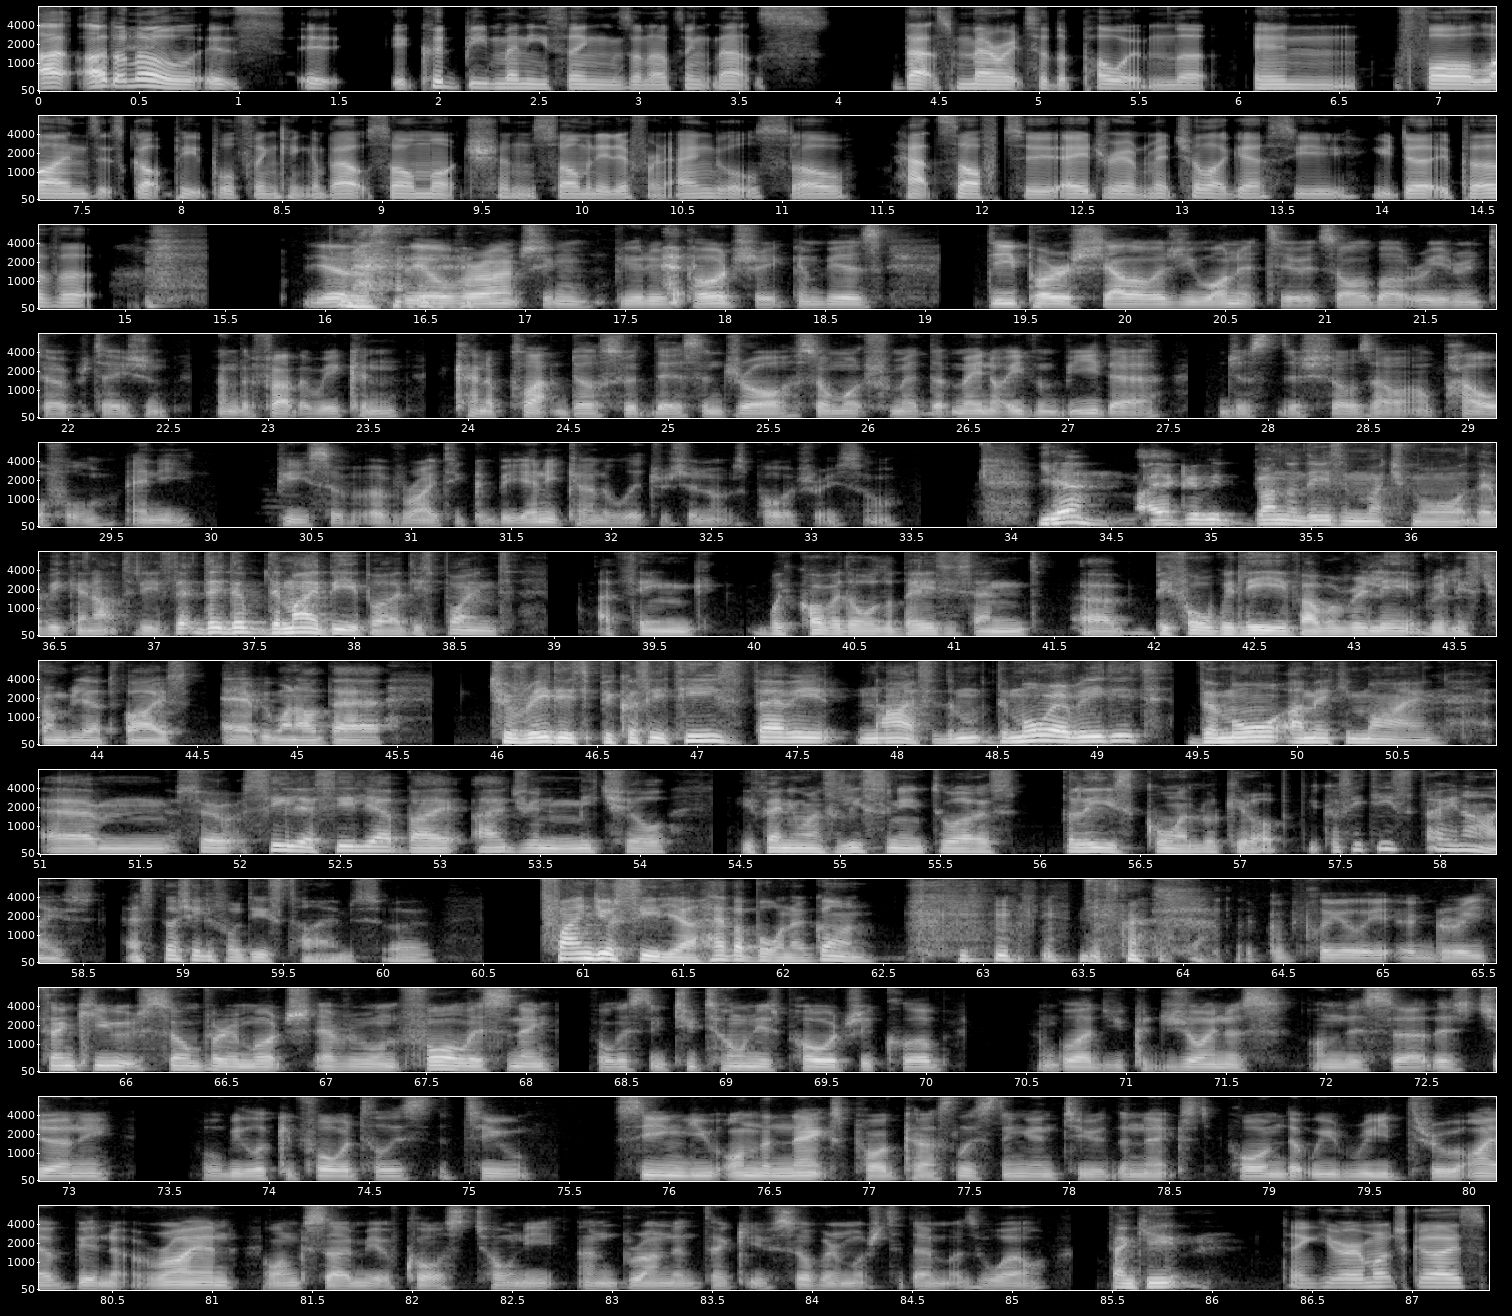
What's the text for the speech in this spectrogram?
I I don't know. It's it it could be many things, and I think that's that's merit to the poem that in four lines it's got people thinking about so much and so many different angles. So hats off to Adrian Mitchell, I guess you you dirty pervert. yeah, that's the overarching beauty of poetry. It can be as deep or as shallow as you want it to. It's all about reader interpretation and the fact that we can kind of plat dust with this and draw so much from it that may not even be there. Just just shows how, how powerful any piece of, of writing can be, any kind of literature, not just poetry. So yeah, I agree with Brandon. There isn't much more that we can add to this. There, there, there might be, but at this point, I think we covered all the bases. And uh, before we leave, I would really, really strongly advise everyone out there to read it because it is very nice. The, the more I read it, the more I make it mine. Um, so Celia, Celia by Adrian Mitchell. If anyone's listening to us, please go and look it up because it is very nice, especially for these times. So find your Celia, have a boner, gone. I completely agree. Thank you so very much, everyone, for listening, for listening to Tony's Poetry Club. I'm glad you could join us on this uh, this journey. We'll be looking forward to listen to seeing you on the next podcast, listening into the next poem that we read through. I have been Ryan, alongside me, of course, Tony and Brandon. Thank you so very much to them as well. Thank you. Thank you very much, guys.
